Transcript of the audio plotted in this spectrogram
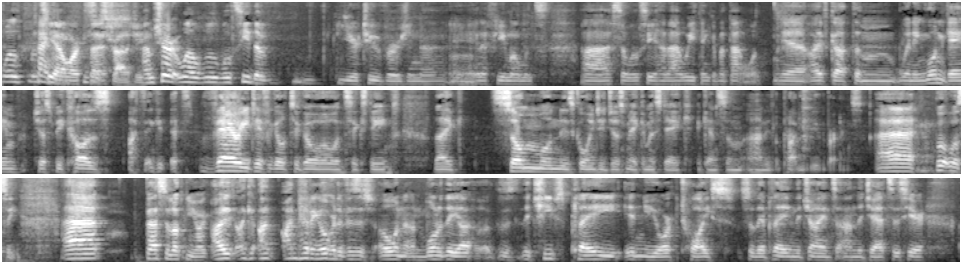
we'll, we'll see how it works It's a out. strategy. I'm sure. Well, we'll we'll see the year two version uh, Mm-hmm. in, in a few moments. Uh, so we'll see how that we think about that one. Yeah, I've got them winning one game just because I think it's very difficult to go 0 16. Like, someone is going to just make a mistake against them, and it'll probably be the Browns. Uh, but we'll see. Best of luck, New York. I, I, I'm- I'm heading over to visit Owen, and one of the uh, the Chiefs play in New York twice, so they're playing the Giants and the Jets this year.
